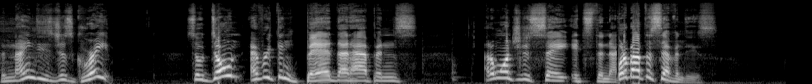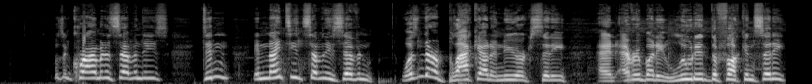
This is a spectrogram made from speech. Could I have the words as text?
The 90s is just great. So don't everything bad that happens. I don't want you to say it's the 90s. What about the 70s? Wasn't crime in the 70s? Didn't in 1977 wasn't there a blackout in New York City and everybody looted the fucking city?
